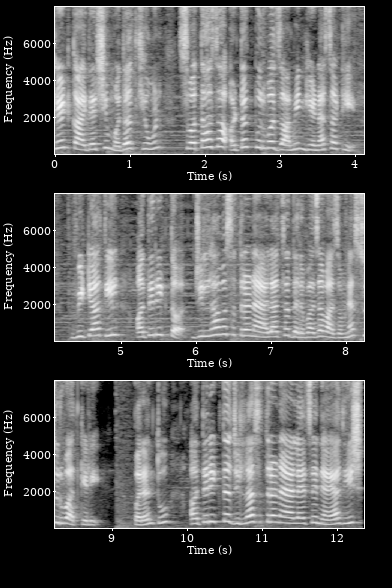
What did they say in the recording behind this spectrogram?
थेट कायद्याची मदत घेऊन स्वतःचा अटकपूर्व जामीन घेण्यासाठी विट्यातील अतिरिक्त जिल्हा व सत्र न्यायालयाचा दरवाजा वाजवण्यास सुरुवात केली. परंतु अतिरिक्त जिल्हा सत्र न्यायालयाचे न्यायाधीश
